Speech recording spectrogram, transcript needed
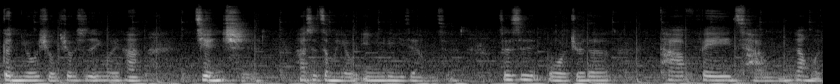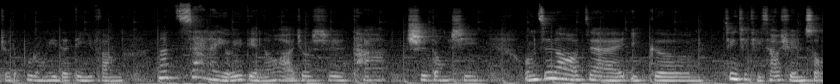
更优秀，就是因为他坚持，他是这么有毅力这样子。这是我觉得。他非常让我觉得不容易的地方。那再来有一点的话，就是他吃东西。我们知道，在一个竞技体操选手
